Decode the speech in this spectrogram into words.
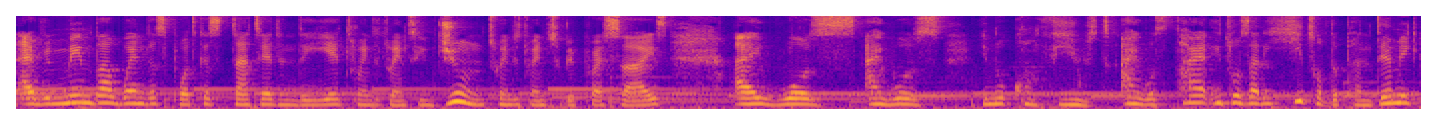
I remember when this podcast started in the year 2020, June 2020 to be precise. I was, I was, you know, confused. I was tired. It was at the heat of the pandemic.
